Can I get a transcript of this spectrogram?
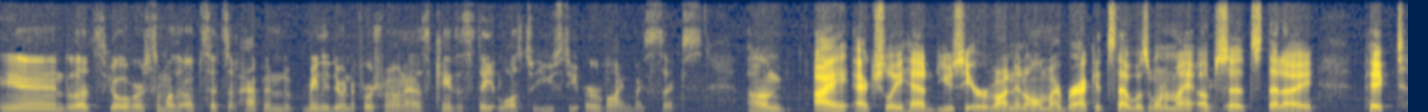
And let's go over some other upsets that happened mainly during the first round as Kansas State lost to UC Irvine by six. Um, I actually had UC Irvine in all my brackets. That was one of my upsets that I picked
